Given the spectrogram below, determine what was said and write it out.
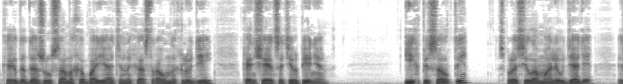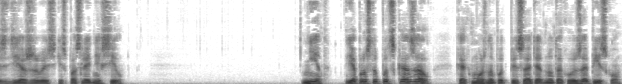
когда даже у самых обаятельных и остроумных людей кончается терпение. «Их писал ты?» — спросила Амалия у дяди, сдерживаясь из последних сил. «Нет», я просто подсказал, как можно подписать одну такую записку.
